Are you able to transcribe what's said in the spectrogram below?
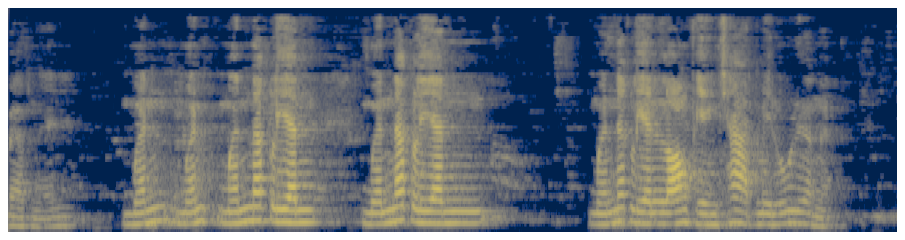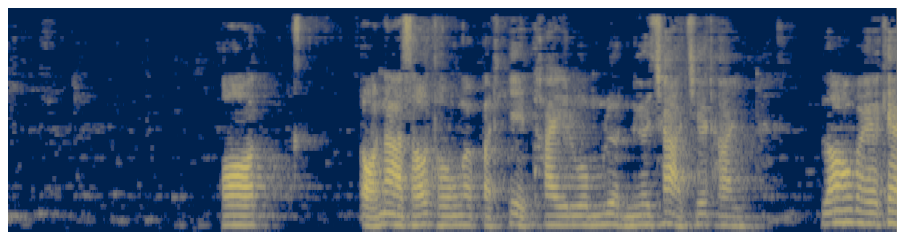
แบบไหนเนี่ยเหมือนเหมือนเหมือนนักเรียน เหมือนนักเรียน เหมือนนักเรียนร้องเพลงชาติไม่รู้เรื่องอะพอต่อหน้าเสาธงประเทศไทยรวมเลือดเนื้อชาติเชื้อไทยร้องไปแค่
